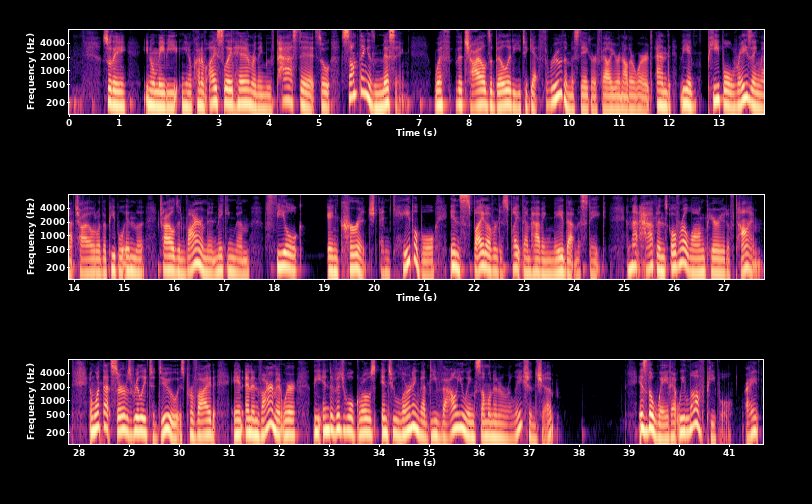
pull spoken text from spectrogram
so they you know maybe you know kind of isolate him or they move past it so something is missing with the child's ability to get through the mistake or failure in other words and the people raising that child or the people in the child's environment making them feel encouraged and capable in spite of or despite them having made that mistake and that happens over a long period of time. And what that serves really to do is provide an, an environment where the individual grows into learning that devaluing someone in a relationship is the way that we love people, right?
